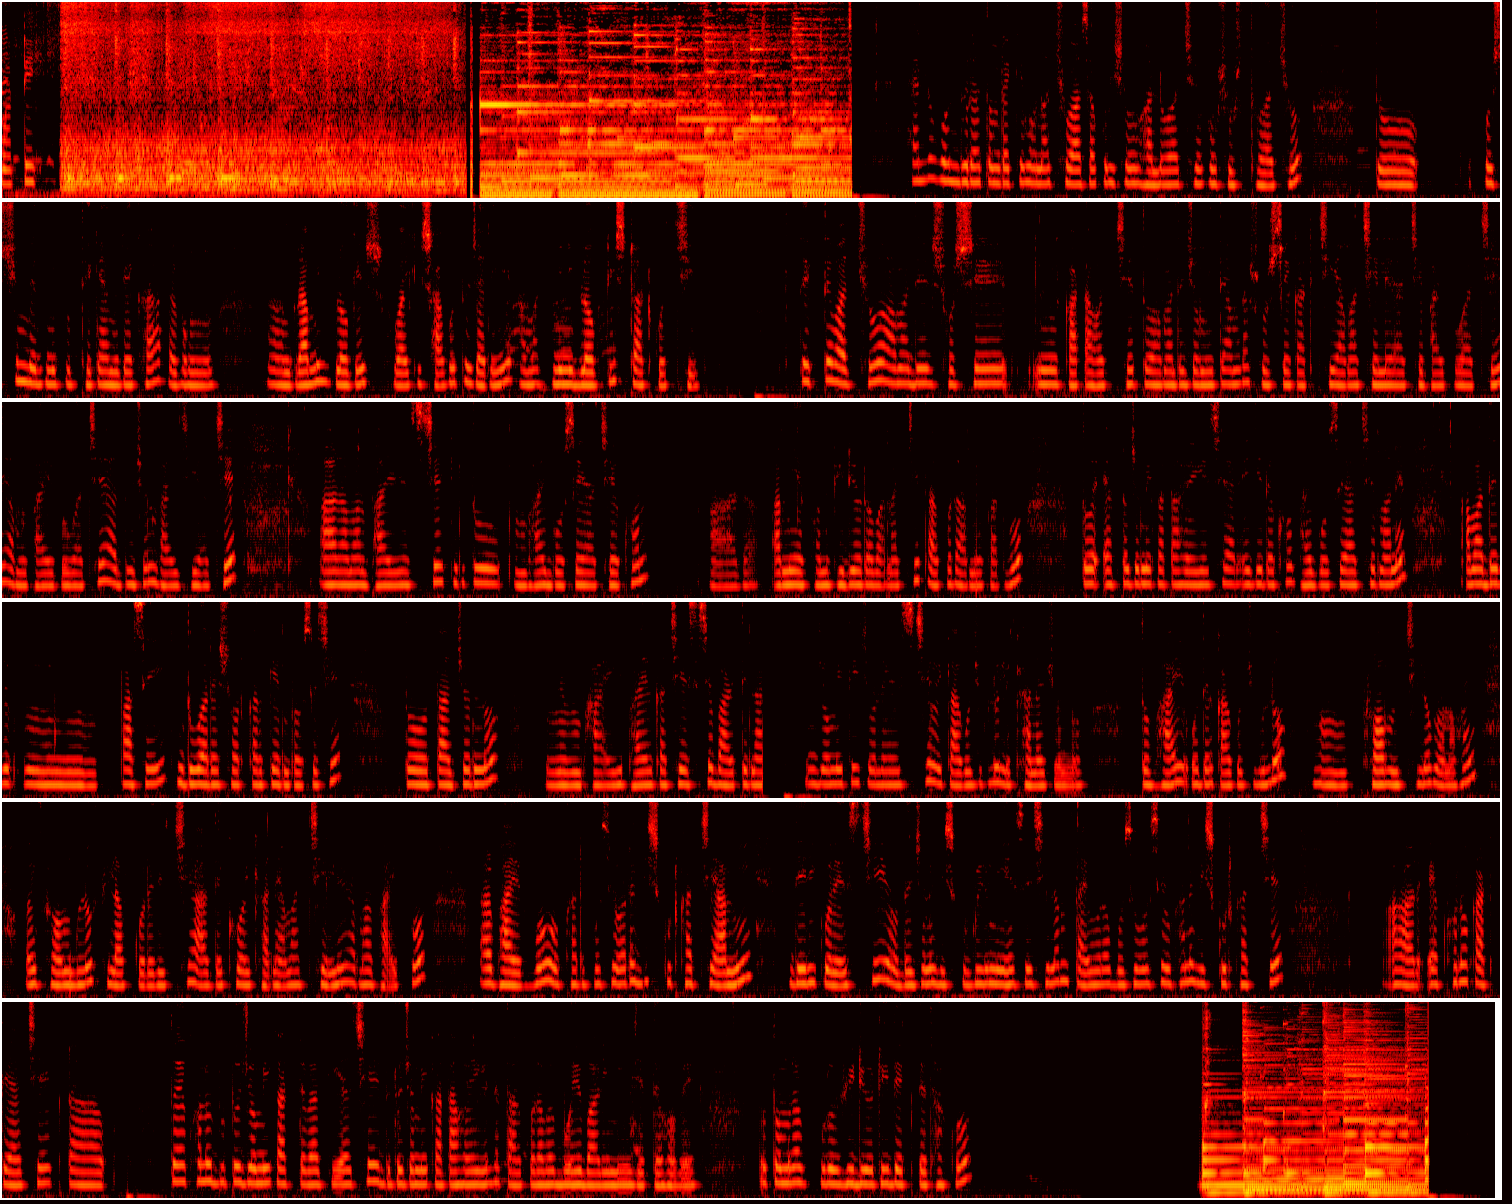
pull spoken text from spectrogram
মাটি। হ্যালো বন্ধুরা, তোমরা কেমন আছো? আশা করি সবাই ভালো আছো এবং সুস্থ আছো। তো পশ্চিম মেদিনীপুর থেকে আমি রেখা এবং গ্রামীণ ব্লগে সবাইকে স্বাগত জানিয়ে আমার মিনি ব্লগটি স্টার্ট করছি। দেখতে পাচ্ছ, আমাদের সর্ষে কাটা হচ্ছে। তো আমাদের জমিতে আমরা সর্ষে কাটছি। আমার ছেলে আছে, ভাইপো আছে, আমার ভাই বউ আছে আর দুজন ভাইঝি আছে। আর আমার ভাই এসছে, কিন্তু ভাই বসে আছে এখন। আর আমি এখন ভিডিওটা বানাচ্ছি, তারপর আমিও কাটবো। তো একটা জমি কাটা হয়ে গেছে। আর এই যে দেখো, ভাই বসে আছে মানে আমাদের পাশেই দুয়ারে সরকার ক্যাম্প বসেছে তো তার জন্য ভাই, ভাইয়ের কাছে এসেছে, বাড়িতে না জমিতেই চলে এসেছে ওই কাগজগুলো লেখানোর জন্য। তো ভাই, ওদের কাগজগুলো ফর্ম ছিল মনে হয়, ওই ফর্মগুলো ফিল আপ করে দিচ্ছে। আর দেখো ওইখানে আমার ছেলে, আমার ভাইপো আর ভাইয়ের বউ, ওখানে বসে ওরা বিস্কুট খাচ্ছে। আমি দেরি করে এসেছি, ওদের জন্য বিস্কুটগুলো নিয়ে এসেছিলাম, তাই ওরা বসে বসে ওখানে বিস্কুট খাচ্ছে। আর এখনও কাটতে আছে একটা, তো এখনও দুটো জমি কাটতে বাকি আছে। দুটো জমি কাটা হয়ে গেলে তারপর আবার বয়ে বাড়ি নিয়ে যেতে হবে। তো তোমরা পুরো ভিডিওটি দেখতে থাকো।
